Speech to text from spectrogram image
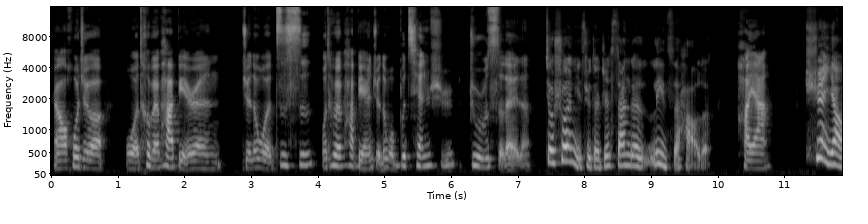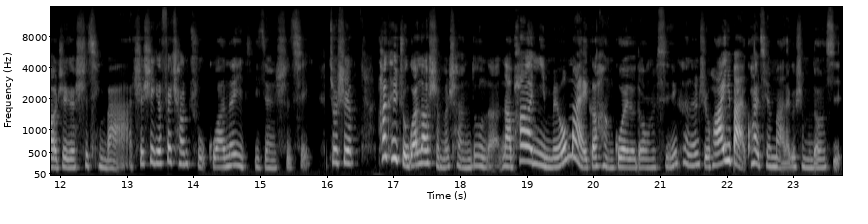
然后或者我特别怕别人觉得我自私，我特别怕别人觉得我不谦虚，诸如此类的。就说你举的这三个例子好了。好呀，炫耀这个事情吧，这是一个非常主观的一一件事情。就是它可以主观到什么程度呢？哪怕你没有买一个很贵的东西，你可能只花一百块钱买了个什么东西，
